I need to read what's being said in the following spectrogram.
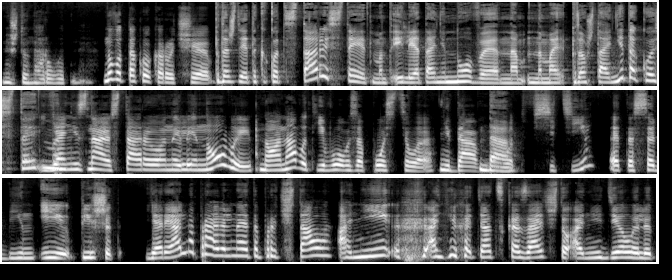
международное. Ну вот такой, короче... Подожди, это какой-то старый стейтмент или это они новые? На, на, потому что они такой стейтмент... Я не знаю, старый он или новый, но она вот его запостила недавно да. вот в сети. Это Сабин. И пишет, я реально правильно это прочитала. Они, они хотят сказать, что они делали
